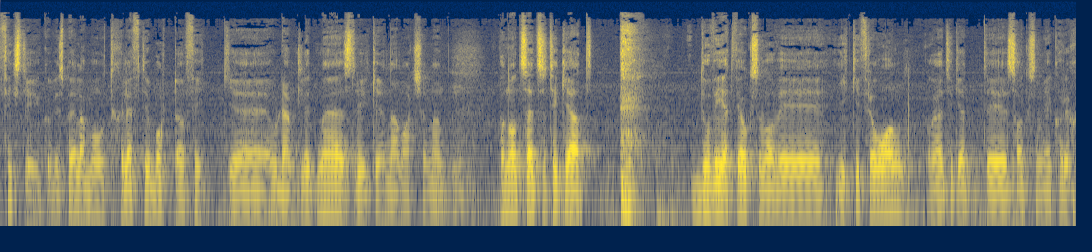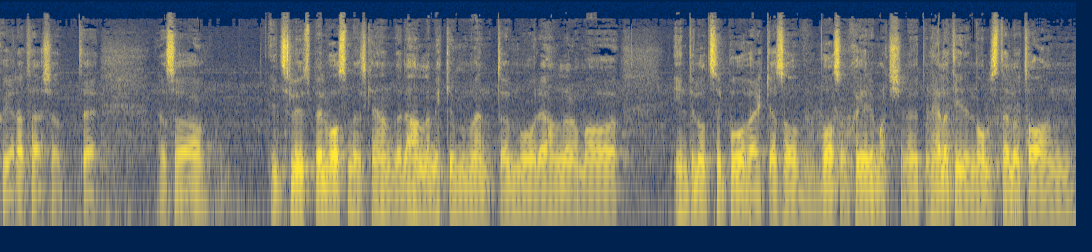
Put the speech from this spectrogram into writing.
fick stryk och vi spelade mot Skellefteå borta och fick eh, ordentligt med stryk i den där matchen. Men mm. på något sätt så tycker jag att då vet vi också vad vi gick ifrån och jag tycker att det är saker som vi har korrigerat här. Så att, eh, alltså, i ett slutspel, vad som helst kan hända. Det handlar mycket om momentum och det handlar om att inte låta sig påverkas av vad som sker i matcherna utan hela tiden nollställa och ta en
